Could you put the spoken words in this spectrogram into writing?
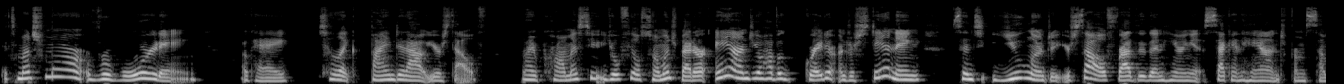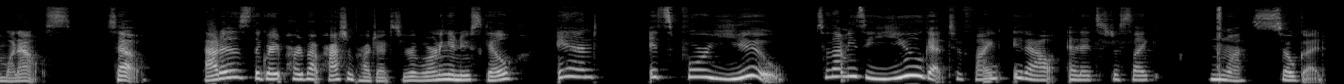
It's much more rewarding. Okay. To like find it out yourself. And I promise you, you'll feel so much better and you'll have a greater understanding since you learned it yourself rather than hearing it secondhand from someone else. So that is the great part about passion projects. You're learning a new skill and it's for you. So that means you get to find it out and it's just like, mwah, so good.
